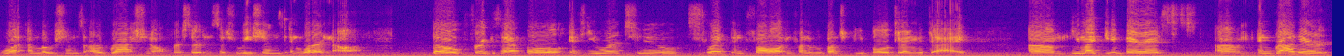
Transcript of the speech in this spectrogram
what emotions are rational for certain situations and what are not. So, for example, if you were to slip and fall in front of a bunch of people during the day, um, you might be embarrassed um, and rather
